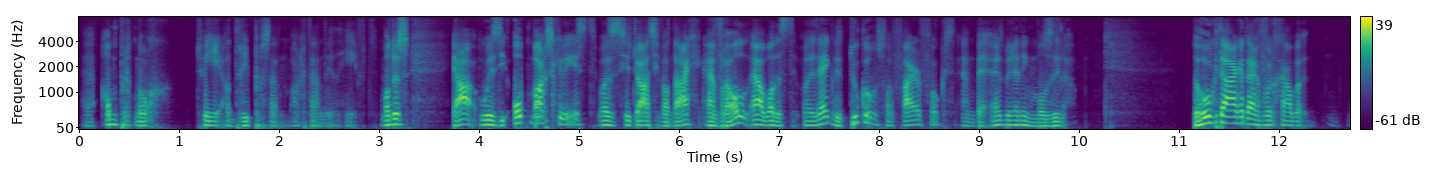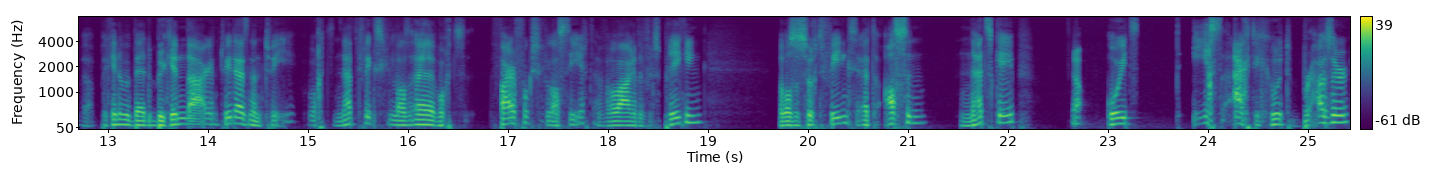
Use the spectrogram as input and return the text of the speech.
eh, amper nog 2 à 3 procent marktaandeel heeft. Maar dus, ja, hoe is die opmars geweest? Wat is de situatie vandaag? En vooral, ja, wat, is, wat is eigenlijk de toekomst van Firefox en bij uitbreiding Mozilla? De hoogdagen, daarvoor gaan we, ja, beginnen we bij de begindagen. 2002 wordt, Netflix eh, wordt Firefox gelanceerd en vanwaar de verspreking. Dat was een soort phoenix uit assen, Netscape. Ja. Ooit de eerste echte grote browser.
